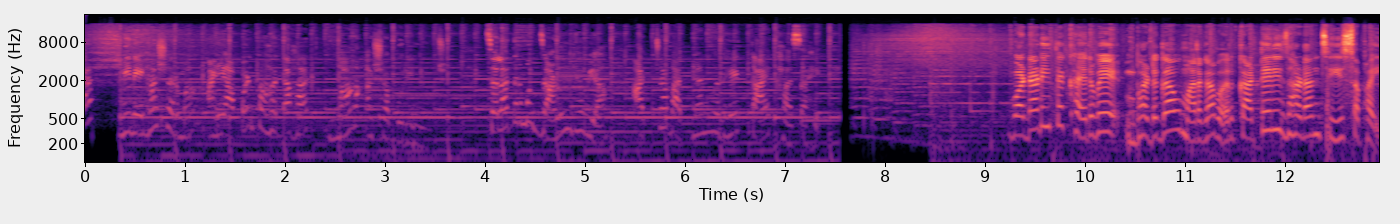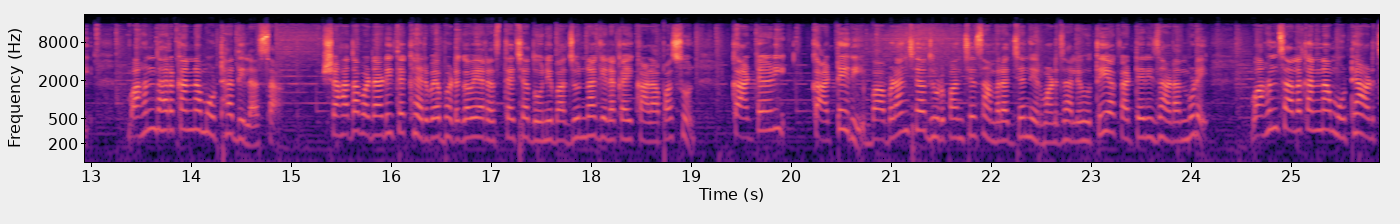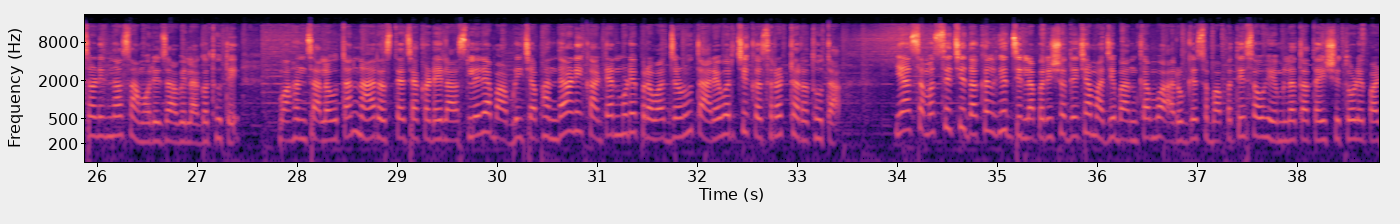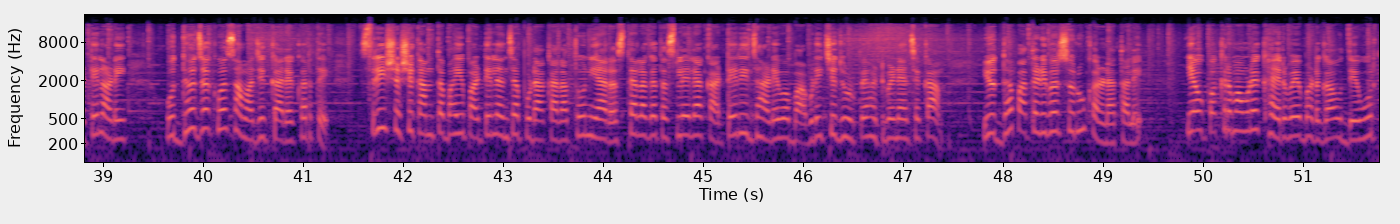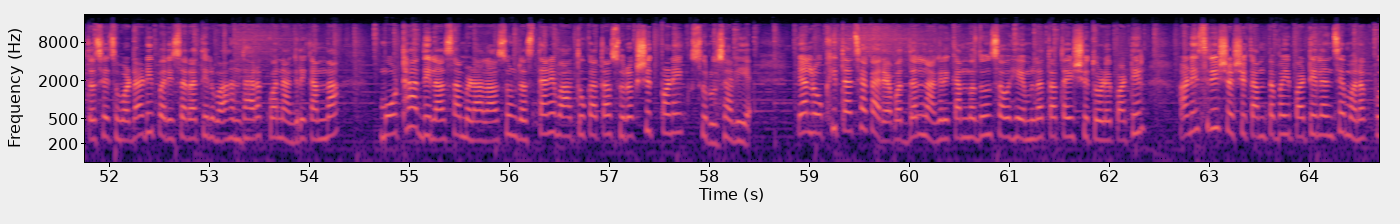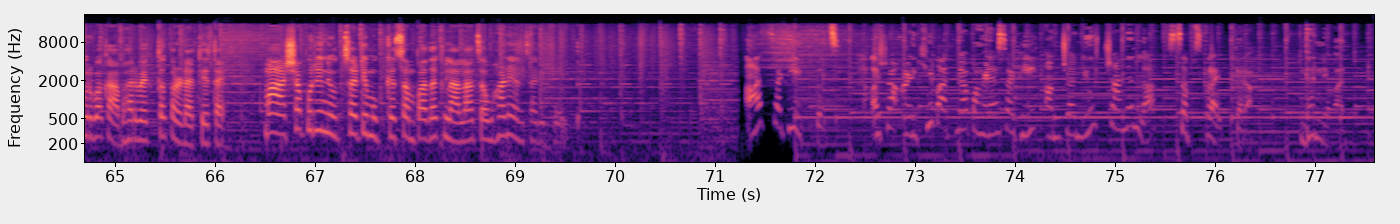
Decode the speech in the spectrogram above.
नमस्कार मी नेहा शर्मा आणि आपण पाहत आहात महा आशापुरी न्यूज. चला तर मग जाणून घेऊया आजच्या बातम्यांमध्ये काय खास आहे. वडाळी ते खैरवे भडगाव मार्गावर काटेरी झाडांची सफाई. वाहनधारकांना मोठा दिलासा. शहादा वडाळी ते खैरवे भडगाव या रस्त्याच्या दोन्ही बाजूंना गेल्या काही काळापासून काटेरी काटेरी बाबडांच्या झुडपांचे साम्राज्य निर्माण झाले होते. या काटेरी झाडांमुळे वाहन चालकांना मोठ्या अडचणींना सामोरे जावे लागत होते. वाहन चालवताना रस्त्याच्या कडेला असलेल्या बाबडीच्या फांद्या आणि काट्यांमुळे प्रवास जणू तारेवरची कसरत ठरत होता. या समस्येची दखल घेत जिल्हा परिषदेच्या माजी बांधकाम व आरोग्य सभापती सौ हेमलताताई शितोडे पाटील आणि उद्योजक व सामाजिक कार्यकर्ते श्री शशिकांतभाई पाटील यांच्या पुढाकारातून या रस्त्यालगत असलेल्या काटेरी झाडे व बाबडीची झुडपे हटविण्याचे काम युद्ध पातळीवर सुरू करण्यात आले. या उपक्रमामुळे खैरवे भडगाव देऊर तसेच वडाडी परिसरातील वाहनधारक व नागरिकांना मोठा दिलासा मिळाला असून रस्त्याने वाहतूक आता सुरक्षितपणे सुरू झाली आहे. या लोकहिताच्या कार्याबद्दल नागरिकांमधून सौ हेमलताताई शितोडे पाटील आणि श्री शशिकांतभाई पाटील यांचे मनपूर्वक आभार व्यक्त करण्यात येत आहे. मा आशापुरी न्यूजसाठी मुख्य संपादक लाला चव्हाण यांचा रिपोर्ट आजसाठी इतकंच. अशा आणखी बातम्या पाहण्यासाठी आमच्या न्यूज चॅनलला सबस्क्राईब करा. धन्यवाद.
